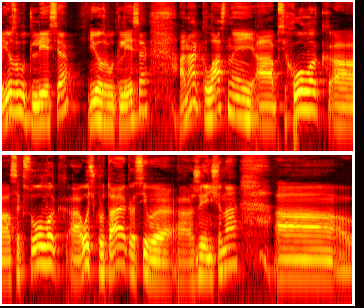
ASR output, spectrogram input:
Ее зовут Леся. Ее зовут Леся. Она классный а, психолог, а, сексолог, а, очень крутая, красивая а, женщина. А,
